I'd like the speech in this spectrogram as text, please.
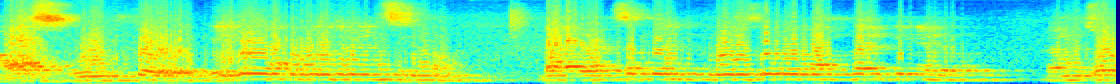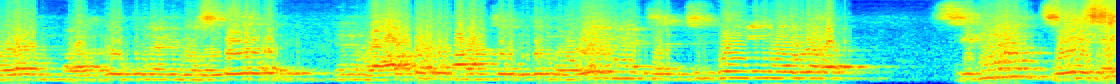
ఆ స్ఫూర్తితో ఏదో ఒక రోజు నేను సినిమా మా ఫ్రెండ్స్ అందరికి క్లోజ్ వాళ్ళందరికీ నేను నన్ను చూడడానికి పరిస్థితులకి వస్తే నేను వాటర్ మాట చెప్తున్నా. నేను చచ్చిపోయిన సినిమా చేసి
